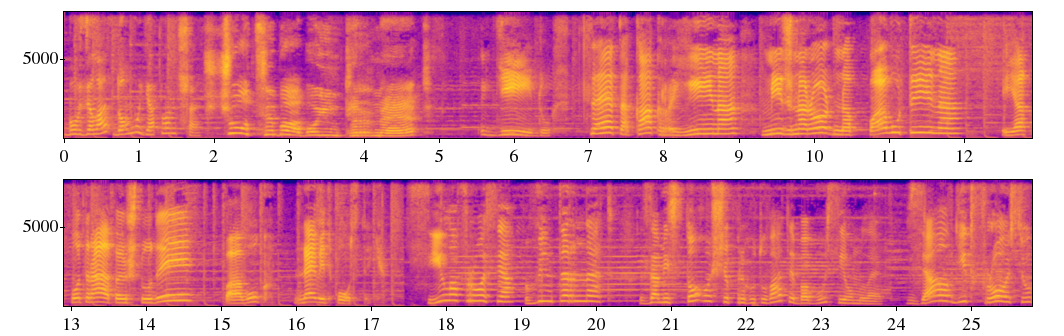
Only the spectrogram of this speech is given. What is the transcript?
бо взяла з дому я планшет. Що це, бабо, інтернет? Діду, це така країна, міжнародна павутина. Як потрапиш туди, павук не відпустить. Сіла Фрося в інтернет замість того, щоб приготувати бабусі омлет. Взяв дід Фросю,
